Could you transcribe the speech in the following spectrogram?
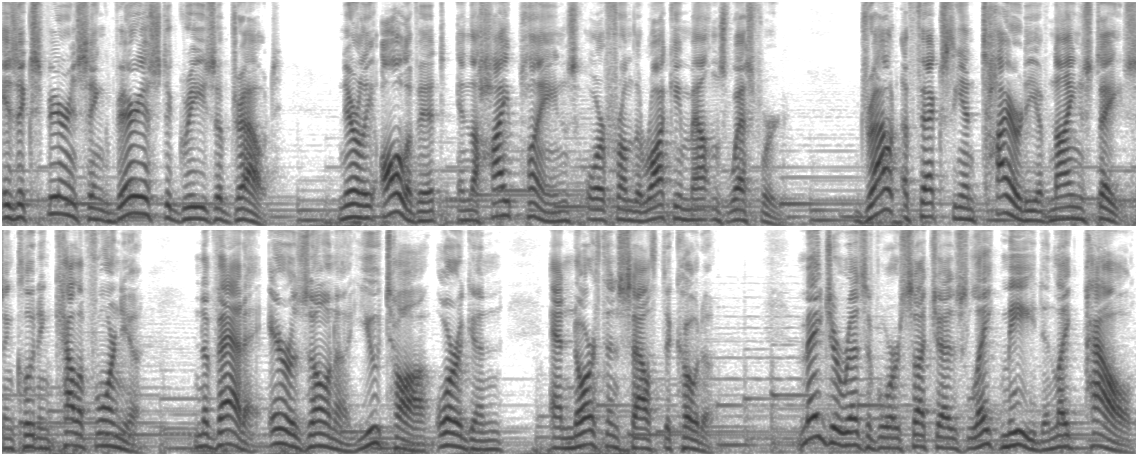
is experiencing various degrees of drought, nearly all of it in the high plains or from the Rocky Mountains westward. Drought affects the entirety of nine states, including California, Nevada, Arizona, Utah, Oregon, and North and South Dakota. Major reservoirs such as Lake Mead and Lake Powell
